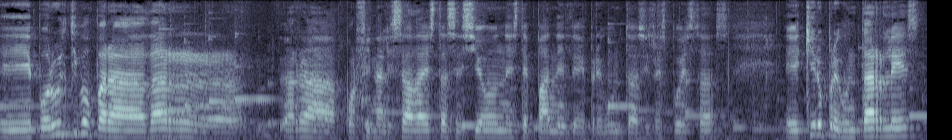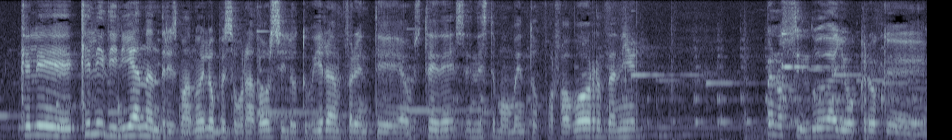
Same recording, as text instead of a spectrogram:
Eh, por último, para dar, dar por finalizada esta sesión, este panel de preguntas y respuestas, eh, quiero preguntarles ¿qué le, ¿qué le dirían a Andrés Manuel López Obrador si lo tuvieran frente a ustedes en este momento? Por favor, Daniel. Bueno, sin duda yo creo que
